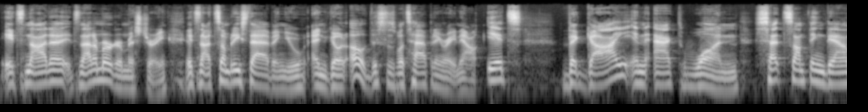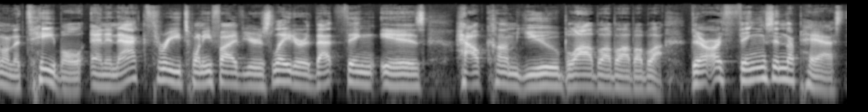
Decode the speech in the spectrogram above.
It's not a it's not a murder mystery. It's not somebody stabbing you and going, "Oh, this is what's happening right now." It's the guy in Act One set something down on a table, and in Act Three, 25 years later, that thing is how come you, blah, blah, blah, blah, blah. There are things in the past.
